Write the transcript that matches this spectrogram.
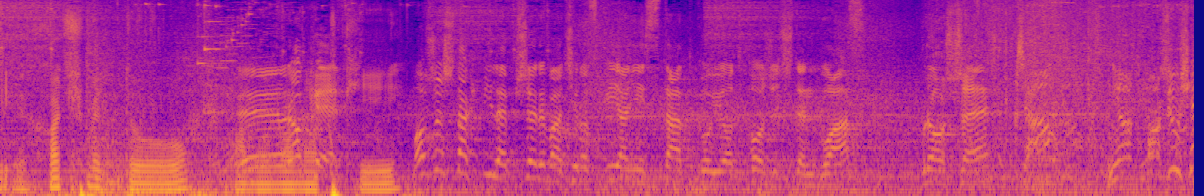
I chodźmy tu. Mamy E, Rocket, możesz na chwilę przerwać rozbijanie statku i otworzyć ten włas? Proszę. Co? Nie otworzył się?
